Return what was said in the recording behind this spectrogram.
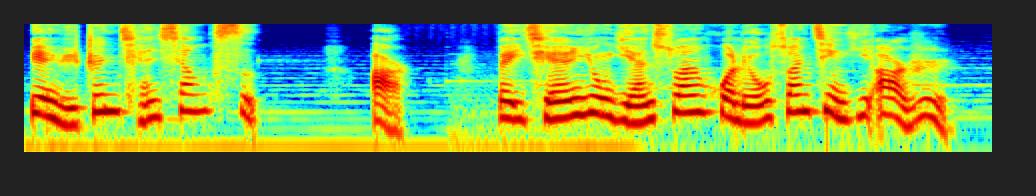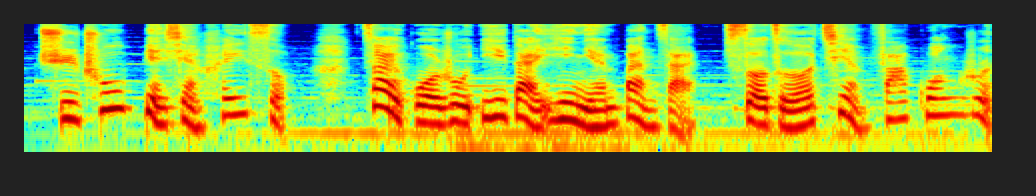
便与真钱相似；二、伪钱用盐酸或硫酸浸一二日。取出便现黑色，再裹入衣袋一年半载，色泽渐发光润，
